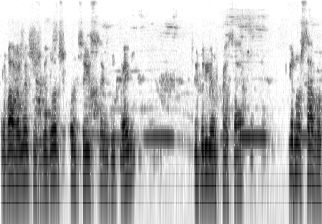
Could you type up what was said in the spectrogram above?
provavelmente os jogadores, quando saíssem do treino, deveriam pensar que eu não estava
